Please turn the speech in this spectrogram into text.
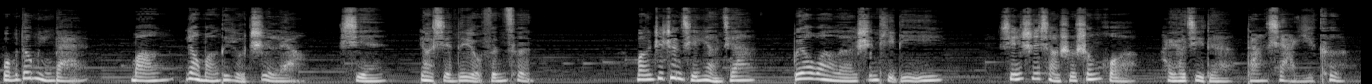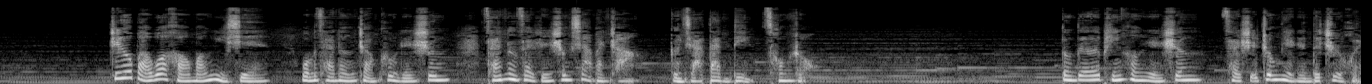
我们都明白，忙要忙得有质量，闲要闲得有分寸。忙着挣钱养家，不要忘了身体第一；闲时享受生活，还要记得当下一刻。只有把握好忙与闲，我们才能掌控人生，才能在人生下半场更加淡定从容。懂得平衡人生，才是中年人的智慧。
